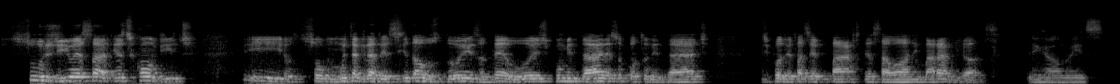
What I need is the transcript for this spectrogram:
surgiu essa, esse convite. E eu sou muito agradecido aos dois até hoje por me darem essa oportunidade de poder fazer parte dessa ordem maravilhosa. Legal, Luiz.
